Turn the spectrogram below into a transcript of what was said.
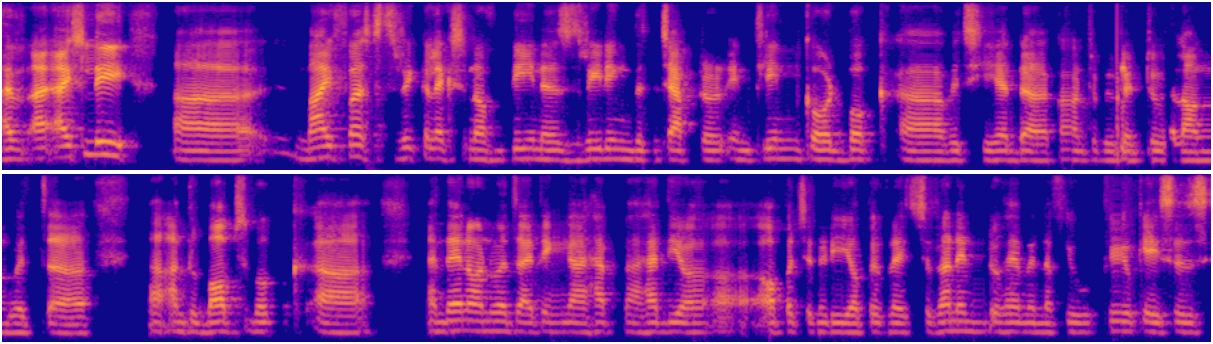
I've I actually, uh, my first recollection of Dean is reading the chapter in Clean Code book, uh, which he had uh, contributed to along with uh, uh, Uncle Bob's book. Uh, and then onwards, I think I have I had the opportunity or privilege to run into him in a few few cases.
